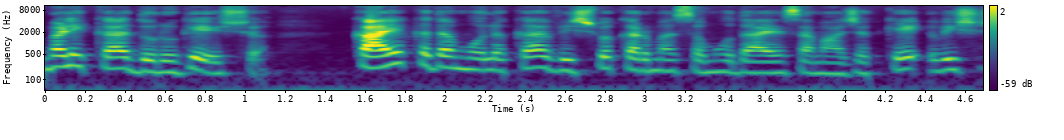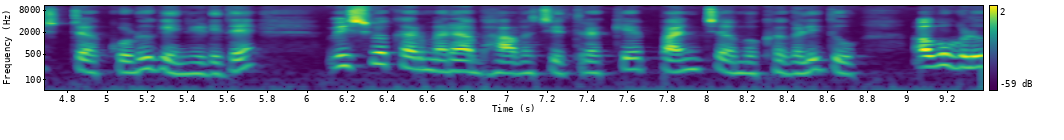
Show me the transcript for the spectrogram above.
ಬಳಿಕ ದುರುಗೇಶ್ ಕಾಯಕದ ಮೂಲಕ ವಿಶ್ವಕರ್ಮ ಸಮುದಾಯ ಸಮಾಜಕ್ಕೆ ವಿಶಿಷ್ಟ ಕೊಡುಗೆ ನೀಡಿದೆ. ವಿಶ್ವಕರ್ಮರ ಭಾವಚಿತ್ರಕ್ಕೆ ಪಂಚಮುಖಗಳಿದ್ದು ಅವುಗಳು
